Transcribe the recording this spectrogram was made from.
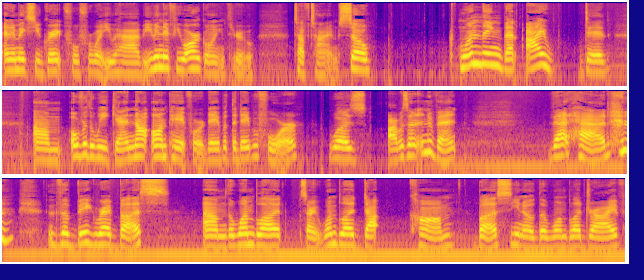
And it makes you grateful for what you have, even if you are going through tough times. So, one thing that I did um, over the weekend, not on Pay It Forward Day, but the day before, was I was at an event that had the big red bus, um, the One Blood, sorry, OneBlood.com bus, you know, the One Blood Drive,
